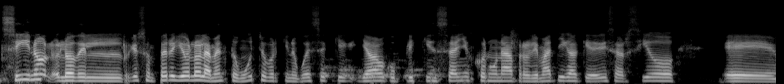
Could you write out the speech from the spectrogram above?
Sí, no, lo del río San Pedro yo lo lamento mucho porque no puede ser que ya va a cumplir 15 años con una problemática que debe haber sido eh,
